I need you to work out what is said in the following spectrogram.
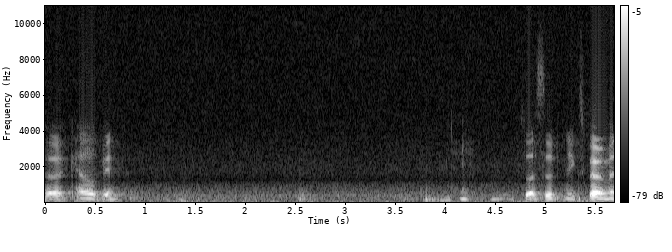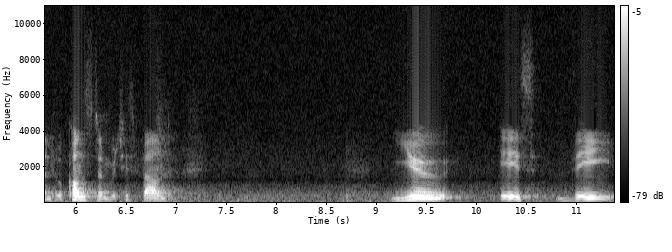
per Kelvin. So that's an experimental constant which is found U is the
